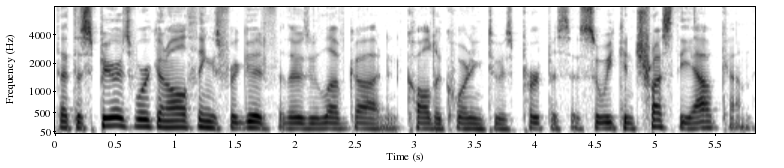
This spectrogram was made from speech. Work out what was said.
that the Spirit's working all things for good for those who love God and called according to his purposes, so we can trust the outcome.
